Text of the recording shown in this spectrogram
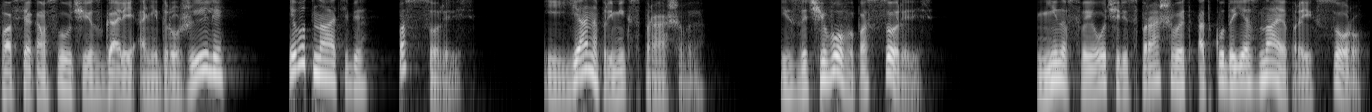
Во всяком случае, с Галей они дружили, и вот на тебе, поссорились. И я напрямик спрашиваю, из-за чего вы поссорились? Нина, в свою очередь, спрашивает, откуда я знаю про их ссору,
